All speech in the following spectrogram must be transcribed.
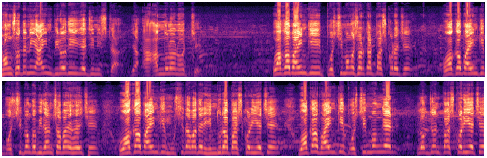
সংশোধনী আইন বিরোধী যে জিনিসটা, যে আন্দোলন হচ্ছে ওয়াকফ আইন কি পশ্চিমবঙ্গ সরকার পাশ করেছে? ওয়াকফ আইন কি পশ্চিমবঙ্গ বিধানসভায় হয়েছে? ওয়াকফ আইন কি মুর্শিদাবাদের হিন্দুরা পাশ করিয়েছে? ওয়াকফ আইন কি পশ্চিমবঙ্গের লোকজন পাশ করিয়েছে?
